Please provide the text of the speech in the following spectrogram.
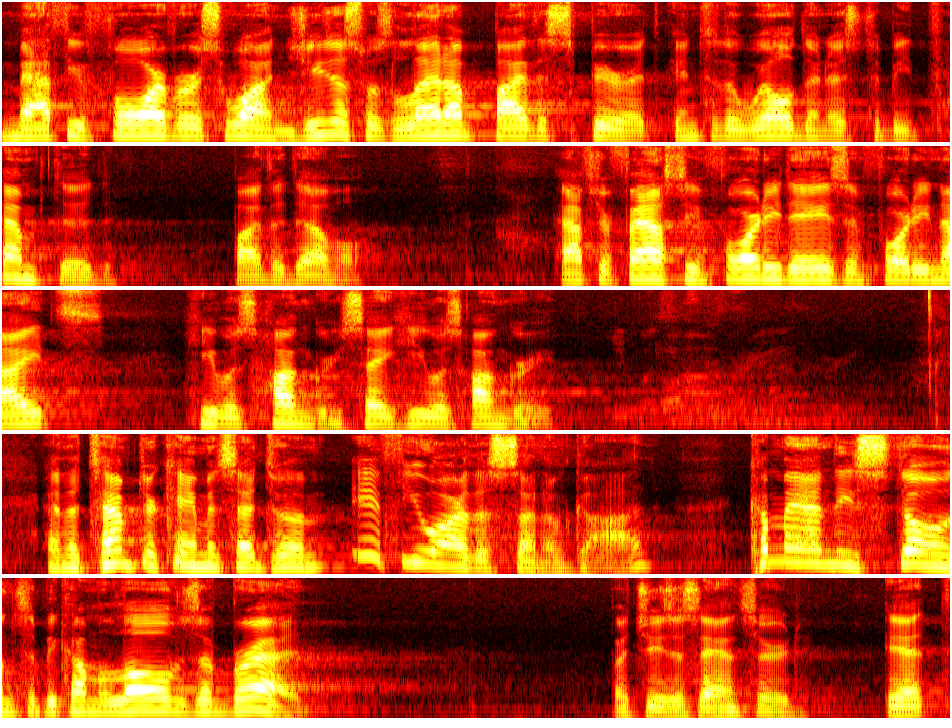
Matthew 4, verse 1 Jesus was led up by the Spirit into the wilderness to be tempted by the devil. After fasting 40 days and 40 nights, he was hungry. Say, he was hungry. And the tempter came and said to him, If you are the Son of God, command these stones to become loaves of bread. But Jesus answered, It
